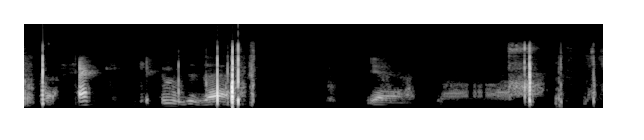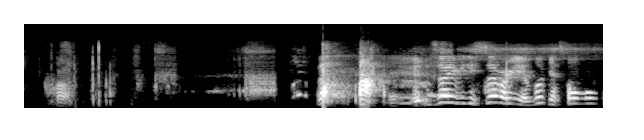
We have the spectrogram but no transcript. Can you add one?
What the heck? Kicked him and did that. Yeah. Huh. it's not even December yet. Look, it's almost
